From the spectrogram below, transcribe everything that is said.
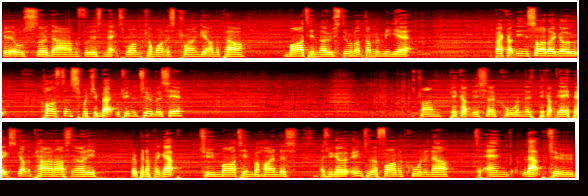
Get it all slowed down for this next one. Come on, let's try and get on the power. Martin, though, still not done with me yet. Back up the inside I go. Constant switching back between the two of us here. Let's try and pick up this uh, corner. Let's pick up the apex. Get the power nice and early. Open up a gap to Martin behind us as we go into the final corner now to end lap two.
